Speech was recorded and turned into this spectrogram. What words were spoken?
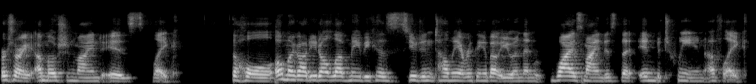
or sorry, emotion mind is like the whole, oh my God, you don't love me because you didn't tell me everything about you. And then wise mind is the in between of like,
